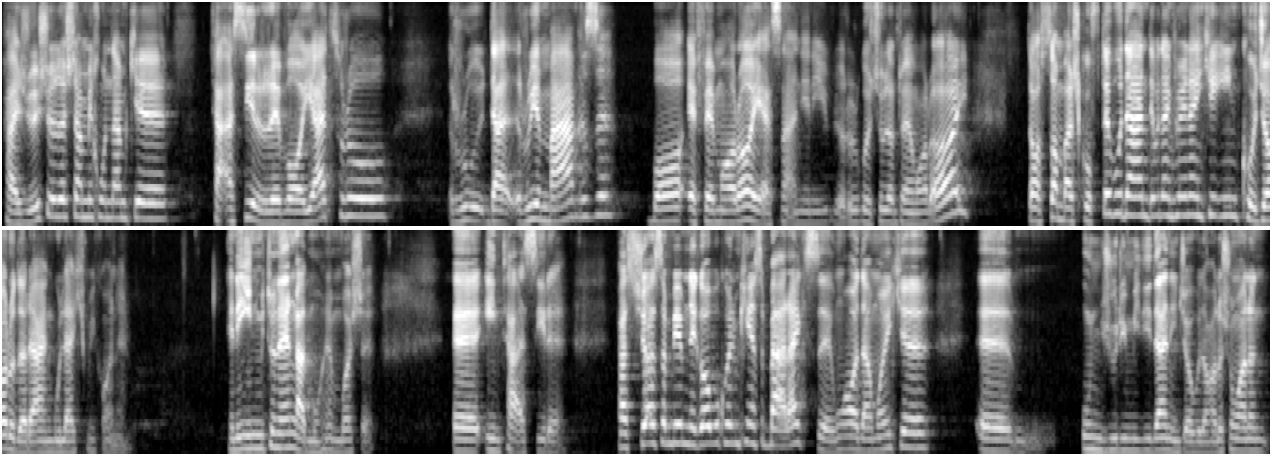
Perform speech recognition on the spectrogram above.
پژوهش رو داشتم میخوندم که تاثیر روایت رو روی مغز با اف هستن. یعنی رو گوشه بودن تو ام داستان برش گفته بودن بودن که ببینن که این کجا رو داره انگولک می‌کنه. یعنی این می‌تونه اینقدر مهم باشه این تاثیره پس شاید اصلا بیم نگاه بکنیم که اصلا برعکسه. اون آدمایی که اونجوری می‌دیدن اینجا بودن. حالا شما الان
